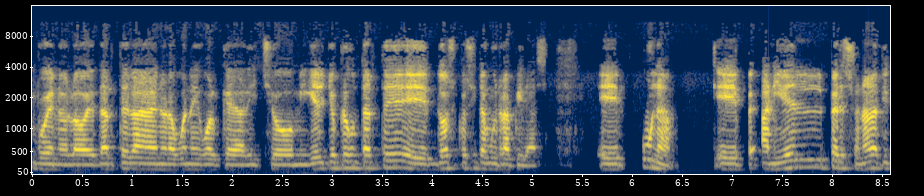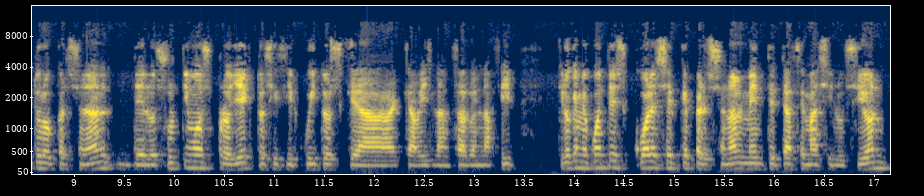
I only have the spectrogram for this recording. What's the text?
Bueno, lo, darte la enhorabuena igual que ha dicho Miguel. Yo preguntarte eh, dos cositas muy rápidas. Eh, una, a nivel personal, a título personal, de los últimos proyectos y circuitos que, habéis lanzado en la FIP, quiero que me cuentes cuál es el que personalmente te hace más ilusión,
